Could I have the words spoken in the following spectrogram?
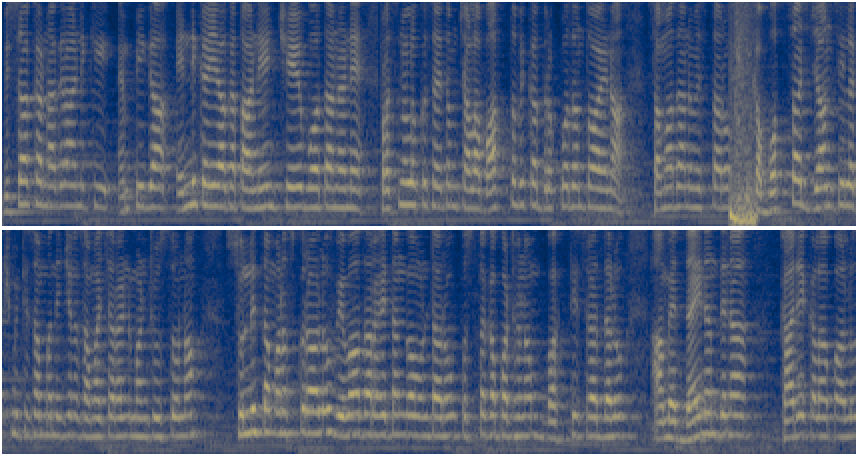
విశాఖ నగరానికి ఎంపీగా ఎన్నికయ్యాక తానేం చేయబోతాననే ప్రశ్నలకు సైతం చాలా వాస్తవిక దృక్పథంతో ఆయన సమాధానం ఇస్తారు. ఇక బొత్స ఝాన్సీ లక్ష్మికి సంబంధించిన సమాచారాన్ని మనం చూస్తున్నాం. సున్నిత మనస్కురాలు వివాదరహితంగా ఉంటారు. పుస్తక పఠనం భక్తి శ్రద్ధలు ఆమె దైనందిన కార్యకలాపాలు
